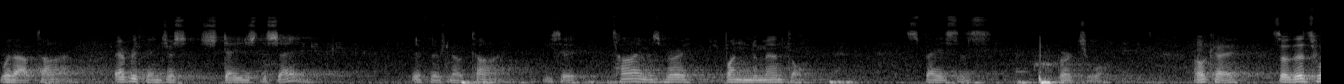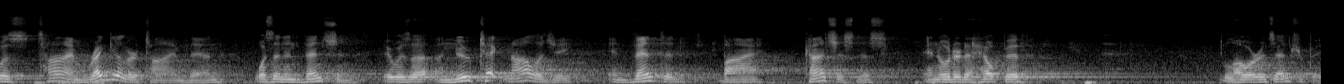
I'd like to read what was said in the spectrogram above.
without time. Everything just stays the same if there's no time. You see, time is very fundamental, space is virtual. Okay, so this was time. Regular time then was an invention, it was a, a new technology invented by consciousness in order to help it lower its entropy,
